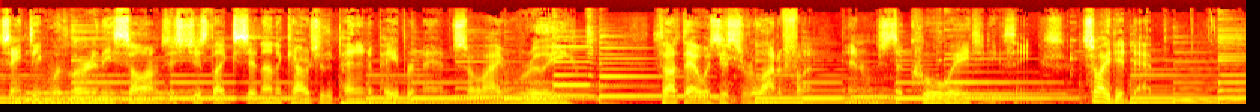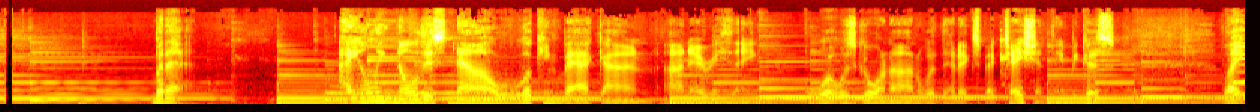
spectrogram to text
Same thing with learning these songs. It's just like sitting on the couch with a pen and a paper, man. So I really thought that was just a lot of fun and just a cool way to do things. So I did that. But I, I only know this now looking back on on everything what was going on with that expectation thing because like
